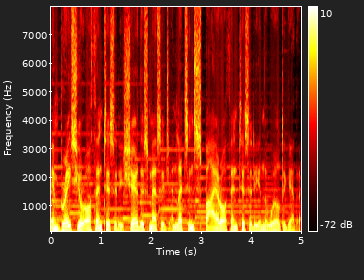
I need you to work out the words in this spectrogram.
Embrace your authenticity, share this message, and let's inspire authenticity in the world together.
